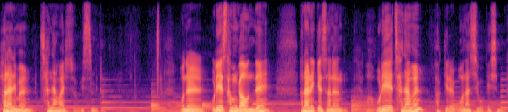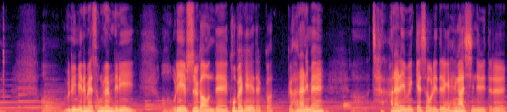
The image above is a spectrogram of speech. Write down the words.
하나님을 찬양할 수 있습니다. 오늘 우리의 삶 가운데 하나님께서는 어, 우리의 찬양을 받기를 원하시고 계십니다. 어, 우리 믿음의 성도님들이 어, 우리의 입술 가운데 고백해야 될 것, 그 하나님의 하나님께서 우리들에게 행하신 일들을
